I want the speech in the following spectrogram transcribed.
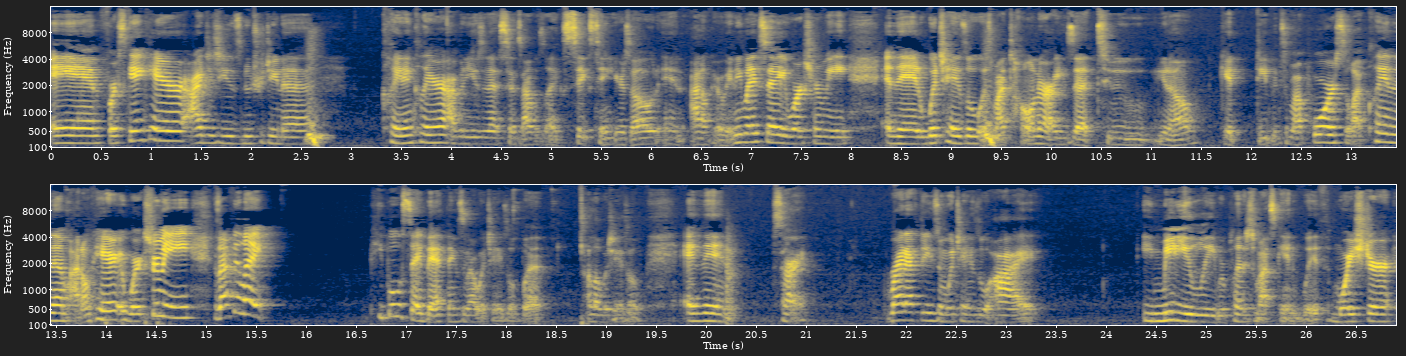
And for skincare, I just use Neutrogena Clean and Clear. I've been using that since I was like 16 years old and I don't care what anybody say, it works for me. And then Witch Hazel is my toner. I use that to, you know, get deep into my pores to like clean them. I don't care. It works for me. Because I feel like people say bad things about witch hazel, but I love witch hazel. And then, sorry, right after using witch hazel, I immediately replenish my skin with moisture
